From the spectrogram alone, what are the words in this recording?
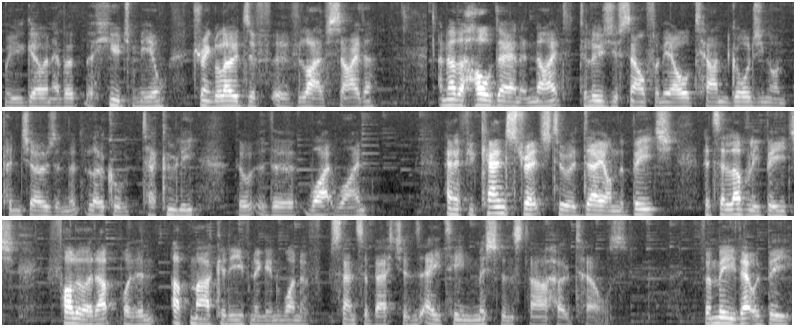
where you go and have a, a huge meal, drink loads of, of, live cider. Another whole day and a night to lose yourself in the old town, gorging on pinchos and the local txakoli, the, the white wine. And if you can stretch to a day on the beach, it's a lovely beach. Follow it up with an upmarket evening in one of San Sebastian's 18 Michelin star hotels. For me, that would be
